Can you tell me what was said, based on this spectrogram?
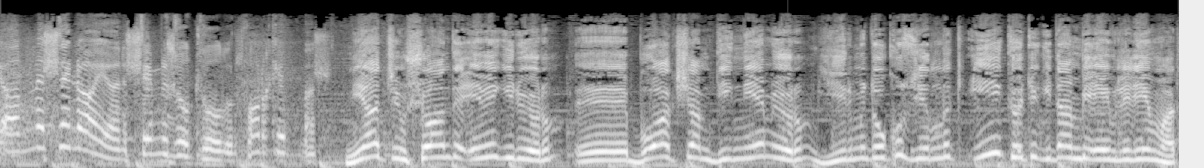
Yani mesela yani semizotu olur fark etmez. Nihat'cığım şu anda eve giriyorum. Ee, bu akşam dinleyemiyorum. 29 yıllık iyi kötü giden bir evliliğim var.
